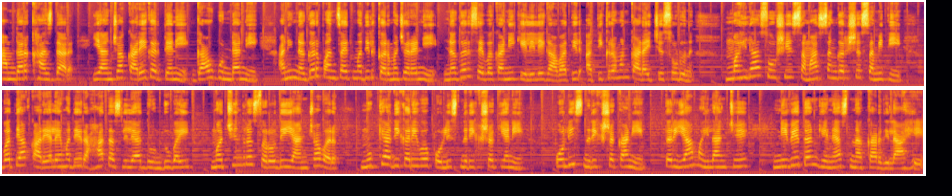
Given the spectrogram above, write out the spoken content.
आमदार खासदार यांच्या कार्यकर्त्यांनी गाव गुंडांनी आणि नगरपंचायतमधील कर्मचाऱ्यांनी नगरसेवकांनी केलेले गावातील अतिक्रमण काढायचे सोडून महिला शोषित समाज संघर्ष समिती व त्या कार्यालयामध्ये राहत असलेल्या धोंडूबाई मच्छिंद्र सरोदे यांच्यावर मुख्य अधिकारी व पोलीस निरीक्षक यांनी पोलीस निरीक्षकांनी तर या महिलांचे निवेदन घेण्यास नकार दिला आहे.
